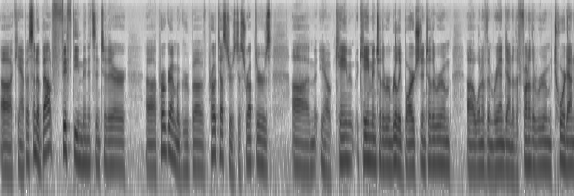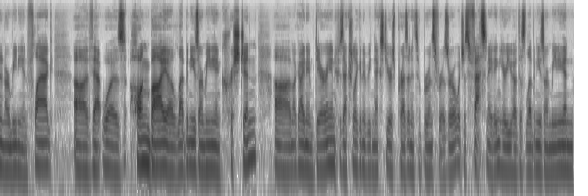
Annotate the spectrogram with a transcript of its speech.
uh, campus, and about 50 minutes into their uh, program, a group of protesters, disruptors, um, you know, came came into the room, really barged into the room. Uh, one of them ran down to the front of the room, tore down an Armenian flag. Uh, that was hung by a Lebanese Armenian Christian, um, a guy named Darian, who's actually going to be next year's president of Bruins for Israel, which is fascinating. Here you have this Lebanese Armenian,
